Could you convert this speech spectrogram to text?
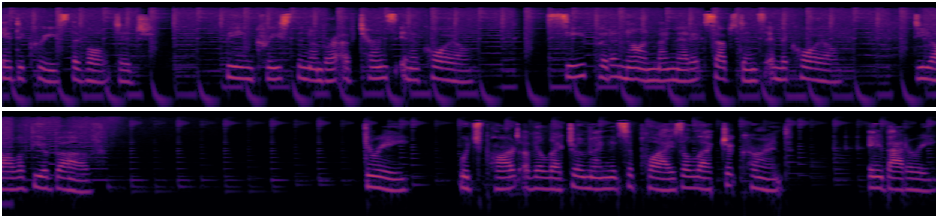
A. Decrease the voltage. B. Increase the number of turns in a coil. C. Put a non-magnetic substance in the coil. D. All of the above. 3. Which part of electromagnet supplies electric current? A. Battery.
